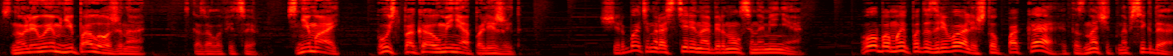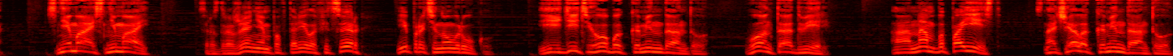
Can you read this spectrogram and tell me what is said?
«С нулевым не положено», — сказал офицер. «Снимай, пусть пока у меня полежит». Щербатин растерянно обернулся на меня. Оба мы подозревали, что «пока» — это значит «навсегда». «Снимай, снимай!» С раздражением повторил офицер и протянул руку. идите оба к коменданту. Вон та дверь. А нам бы поесть. Сначала к коменданту.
